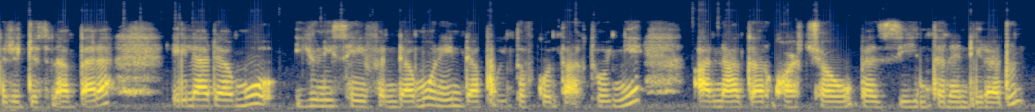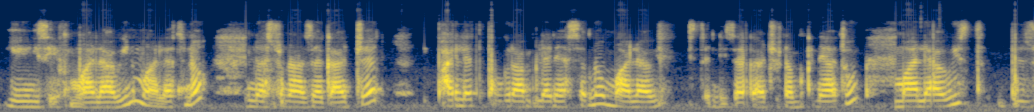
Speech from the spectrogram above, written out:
ድርጅት ነበረ። ሌላ ደግሞ ዩኒሴፍን ደግሞ እኔ እንደ point of contact ሆኜ አናገርኳቸው በዚህ እንትን እንዲረዱን የዩኒሴፍ ማላዊን ማለት ነው። እነሱን አዘጋጀን። pilot program ብለን ያሰብነው ማላዊ ውስጥ እንዲዘጋጅ ነው። ምክንያቱም ማላዊ ውስጥ ብዙ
